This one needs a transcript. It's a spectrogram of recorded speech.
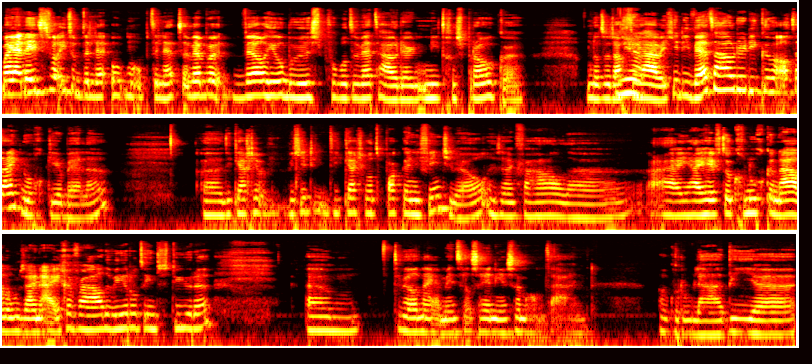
maar ja, nee, het is wel iets op, de om op te letten. We hebben wel heel bewust bijvoorbeeld de wethouder niet gesproken. Omdat we dachten, Ja. ja, weet je, die wethouder die kunnen we altijd nog een keer bellen. Eh, die, krijg je, weet je, die, die krijg je wat te pakken en die vind je wel. En zijn verhaal, eh, hij, hij heeft ook genoeg kanalen om zijn eigen verhaal de wereld in te sturen. Ehm, terwijl, nou ja, mensen als Henny en Samantha en ook Roela, die, eh,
